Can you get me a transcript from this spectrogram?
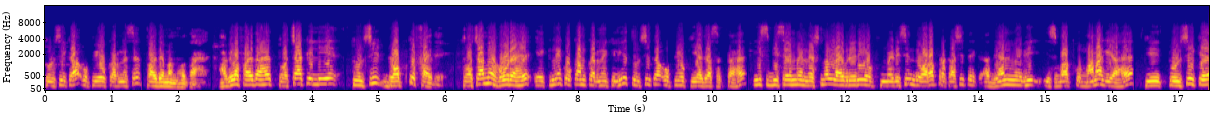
तुलसी का उपयोग करने से फ़ायदेमंद होता है अगला फ़ायदा है त्वचा के लिए तुलसी ड्रॉप के फ़ायदे त्वचा में हो रहे एकने को कम करने के लिए तुलसी का उपयोग किया जा सकता है। इस विषय में नेशनल लाइब्रेरी ऑफ़ मेडिसिन द्वारा प्रकाशित एक अध्ययन में भी इस बात को माना गया है कि तुलसी के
